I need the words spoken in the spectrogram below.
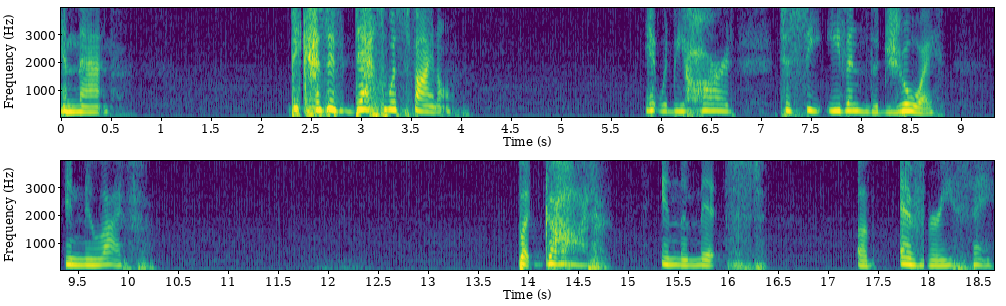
In that. Because if death was final, it would be hard to see even the joy in new life. But God, in the midst of everything,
